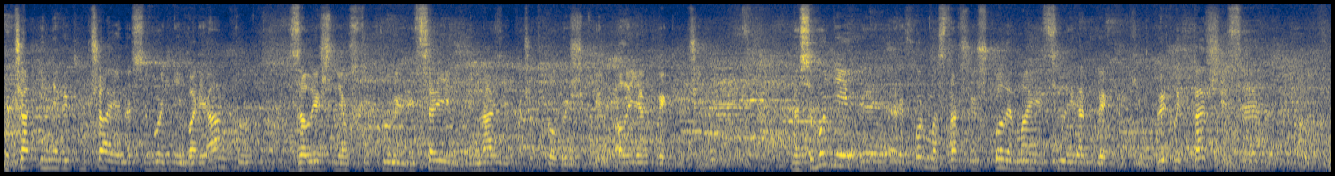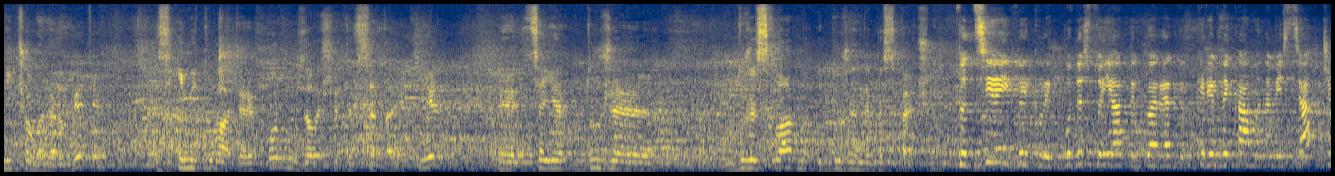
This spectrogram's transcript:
Хоча і не виключає на сьогодні варіанту залишення в структурі ліцеїв, гімназій, початкових шкіл, але як виключення. На сьогодні е, реформа старшої школи має цілий ряд викликів. Виклик перший це нічого не робити, зімітувати реформу, залишити все так, як є. Е, Це є дуже, дуже складно і дуже небезпечно. То цей виклик буде стояти перед керівниками на місцях чи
